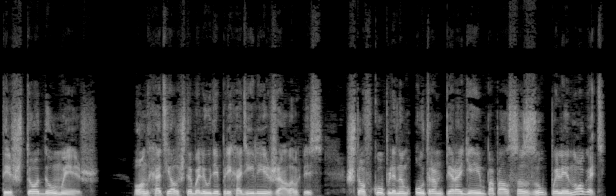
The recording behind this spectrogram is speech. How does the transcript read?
Ты что думаешь? Он хотел, чтобы люди приходили и жаловались, что в купленном утром пироге им попался зуб или ноготь?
